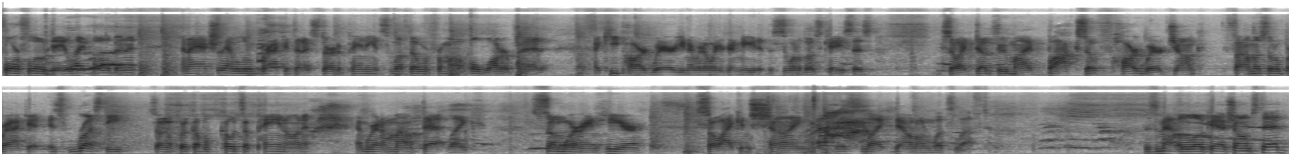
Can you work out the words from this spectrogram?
four flow daylight bulb in it. And I actually have a little bracket that I started painting. It's left over from a, a water bed. I keep hardware. You never know when you're going to need it. This is one of those cases. So I dug through my box of hardware junk, found this little bracket. It's rusty, so I'm going to put a couple coats of paint on it. And we're going to mount that like somewhere in here so I can shine this light down on what's left. This is Matt with Low Cash Homestead.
